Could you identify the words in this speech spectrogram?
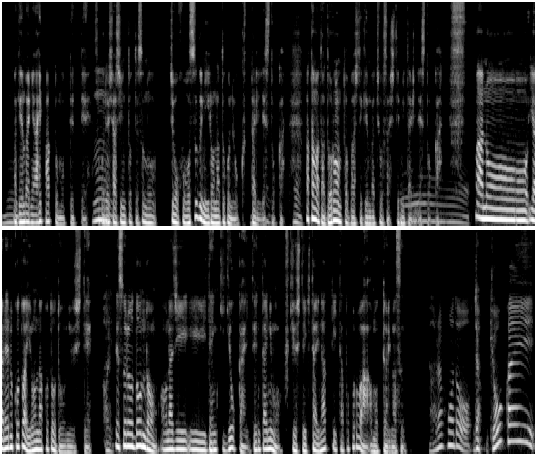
うん。まあ、現場に iPad を持ってって、そこで写真撮って、その情報をすぐにいろんなところに送ったりですとか、またまたドローン飛ばして現場調査してみたりですとか、まあ、あのーやれることはいろんなことを導入して、はい。で、それをどんどん同じ電気業界全体にも普及していきたいなっていったところは思っております。なるほど。じゃあ、業界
